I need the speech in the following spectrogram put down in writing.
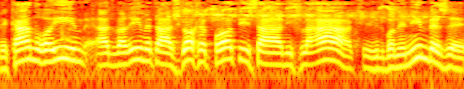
וכאן רואים הדברים, את ההשגוחה פרוטיס הנפלאה, כשמתבוננים בזה,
